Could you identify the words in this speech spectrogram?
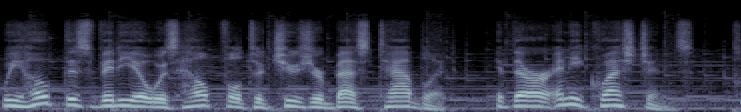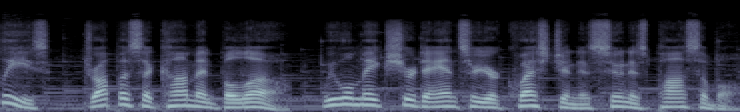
We hope this video was helpful to choose your best tablet. If there are any questions, please, drop us a comment below. We will make sure to answer your question as soon as possible.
